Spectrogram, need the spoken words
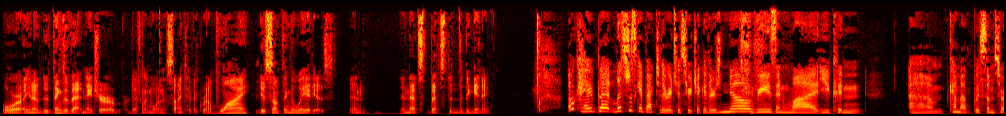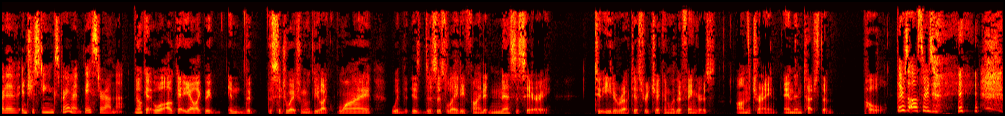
Or, you know, things of that nature are, are definitely more in the scientific realm. Why is something the way it is? And, and that's, that's the, the beginning. Okay, but let's just get back to the rich rotisserie chicken. There's no reason why you couldn't um, come up with some sort of interesting experiment based around that. Okay, well, okay, yeah, like the in the the situation would be like, why would is does this lady find it necessary to eat a rotisserie chicken with her fingers on the train and then touch the pole? There's all sorts of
